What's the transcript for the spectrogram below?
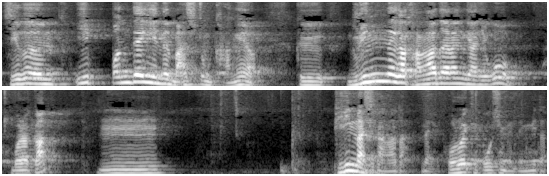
지금 이 번데기는 맛이 좀 강해요. 그 누린내가 강하다는 게 아니고 뭐랄까? 음 비린 맛이 강하다. 네, 그렇게 보시면 됩니다.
